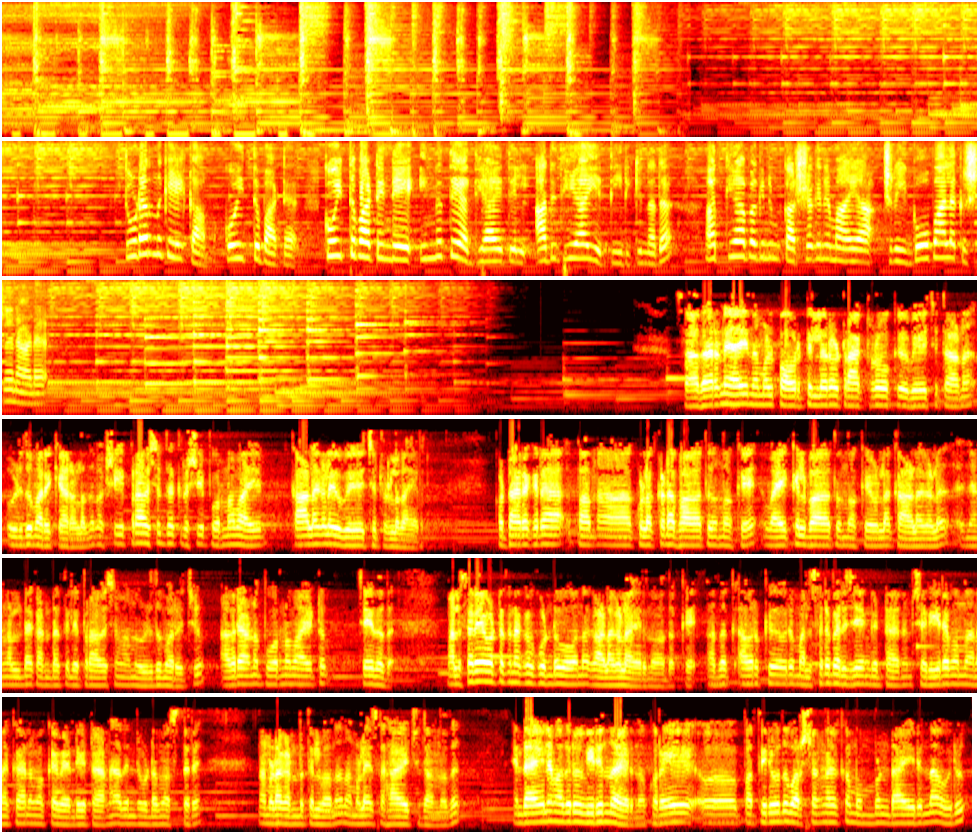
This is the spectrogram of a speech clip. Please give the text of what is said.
കേൾക്കാം. കൊയ്ത്തുപാട്ട്. കൊയ്ത്തുപാട്ടിന്റെ ഇന്നത്തെ അധ്യായത്തിൽ അതിഥിയായി എത്തിയിരിക്കുന്നത് അധ്യാപകനും കർഷകനുമായ ശ്രീ ഗോപാലകൃഷ്ണനാണ്. സാധാരണയായി നമ്മൾ പവർ ടില്ലറോ ട്രാക്ടറോ ഒക്കെ ഉപയോഗിച്ചിട്ടാണ് ഉഴുതുമറിക്കാറുള്ളത്. പക്ഷേ ഇപ്രാവശ്യത്തെ കൃഷി പൂർണമായും കാളകളെ ഉപയോഗിച്ചിട്ടുള്ളതായിരുന്നു. കൊട്ടാരക്കര കുളക്കട ഭാഗത്തു നിന്നൊക്കെ വൈക്കൽ ഭാഗത്തു നിന്നൊക്കെയുള്ള കാളകൾ ഞങ്ങളുടെ കണ്ടത്തിൽ ഇപ്രാവശ്യം വന്ന് ഉഴുതുമറിച്ചു. അവരാണ് പൂർണമായിട്ടും ചെയ്തത്. മത്സരയോട്ടത്തിനൊക്കെ കൊണ്ടുപോകുന്ന കാളകളായിരുന്നു അതൊക്കെ. അത് അവർക്ക് ഒരു മത്സര പരിചയം കിട്ടാനും ശരീരം ഒന്ന് അനക്കാനും ഒക്കെ വേണ്ടിയിട്ടാണ് അതിന്റെ ഉടമസ്ഥർ നമ്മുടെ കണ്ടത്തിൽ വന്ന് നമ്മളെ സഹായിച്ചു തന്നത്. എന്തായാലും അതൊരു വിരുന്നായിരുന്നു. കുറെ പത്തിരുപത് വർഷങ്ങൾക്ക് മുമ്പുണ്ടായിരുന്ന ഒരു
